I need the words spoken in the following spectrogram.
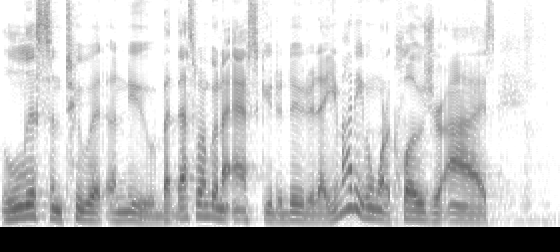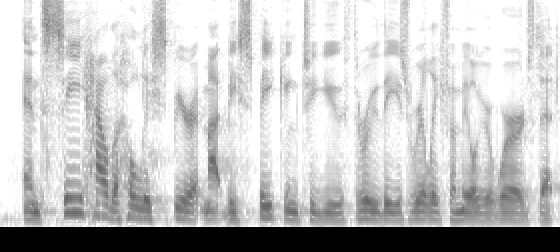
listen to it anew. But that's what I'm going to ask you to do today. You might even want to close your eyes and see how the Holy Spirit might be speaking to you through these really familiar words that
